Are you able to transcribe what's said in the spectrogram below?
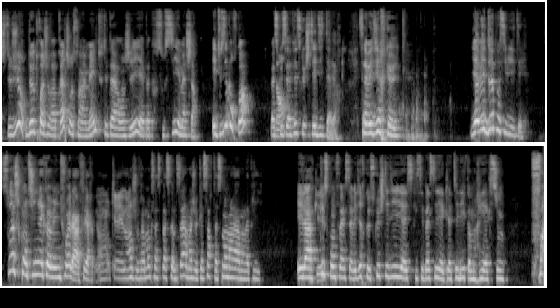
je te jure, deux ou trois jours après, je reçois un mail, tout était arrangé, il n'y avait pas de soucis et machin. Et tu sais pourquoi? Parce Non. que ça fait ce que je t'ai dit tout à l'heure. Ça veut dire que il y avait deux possibilités. Soit je continuais comme une fois là à faire non, ok, non, je veux vraiment que ça se passe comme ça, moi je veux qu'elle sorte à ce moment-là mon appli. Et là, qu'est-ce qu'on fait? Ça veut dire que ce que je t'ai dit, euh, ce qui s'est passé avec la télé comme réaction, fa,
